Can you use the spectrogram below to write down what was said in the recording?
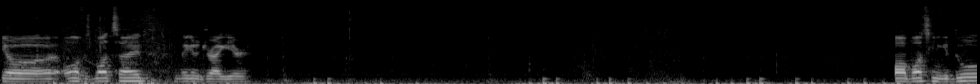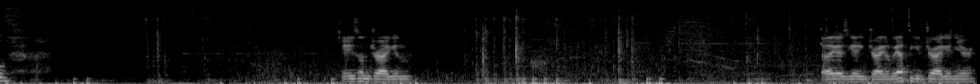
Yo, all of his bot side. They're gonna drag here. Oh, bot's gonna get dove. Okay, he's on dragon. Other guy's getting dragon. We have to give dragon here.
